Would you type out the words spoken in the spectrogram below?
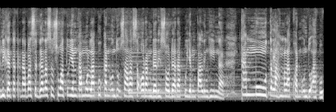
Dan dikatakan apa? Segala sesuatu yang kamu lakukan untuk salah seorang dari saudaraku yang paling hina. Kamu telah melakukan untuk aku.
